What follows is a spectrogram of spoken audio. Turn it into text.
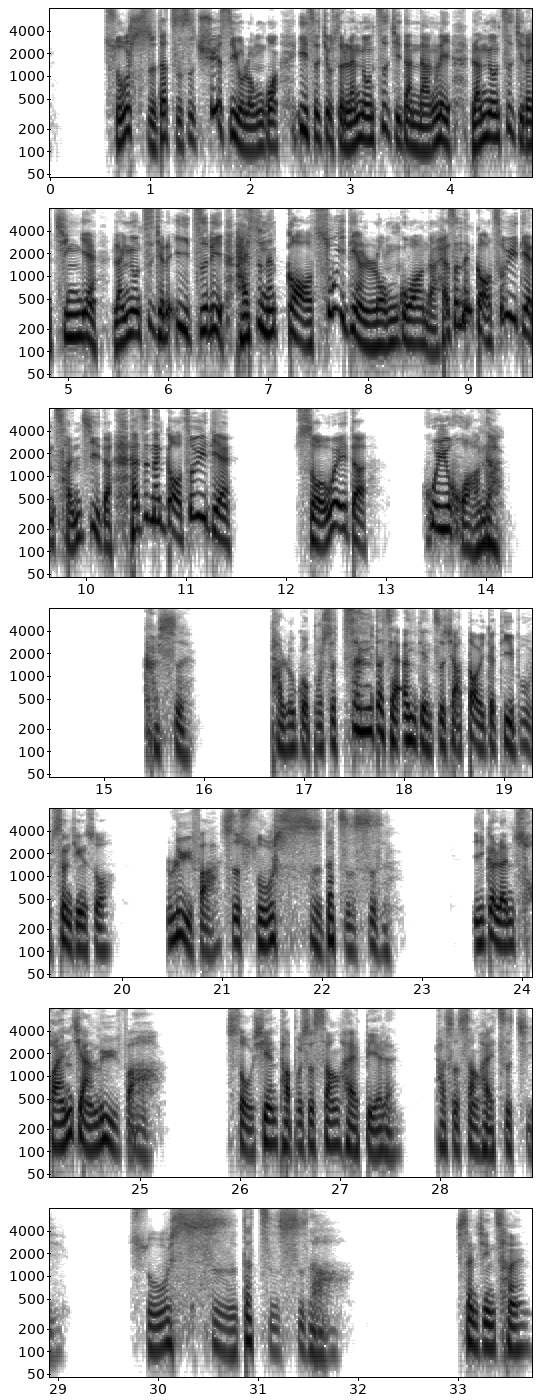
属死的指示确实有荣光。意思就是，人用自己的能力，人用自己的经验，人用自己的意志力，还是能搞出一点荣光的，还是能搞出一点成绩的，还是能搞出一点所谓的辉煌的。可是，他如果不是真的在恩典之下到一个地步，圣经说。”律法是属死的指示。一个人传讲律法，首先他不是伤害别人，他是伤害自己，属死的指示啊。圣经称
